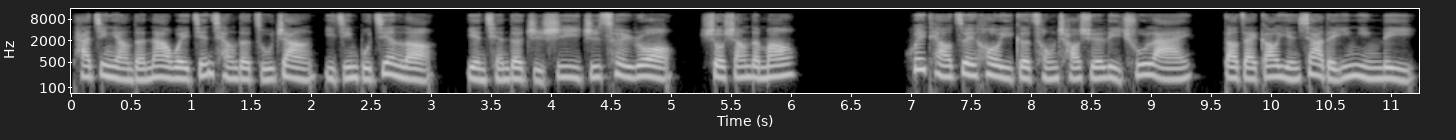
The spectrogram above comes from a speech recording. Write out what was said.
他敬仰的那位坚强的族长已经不见了，眼前的只是一只脆弱、受伤的猫。灰条最后一个从巢穴里出来，倒在高岩下的阴影里。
